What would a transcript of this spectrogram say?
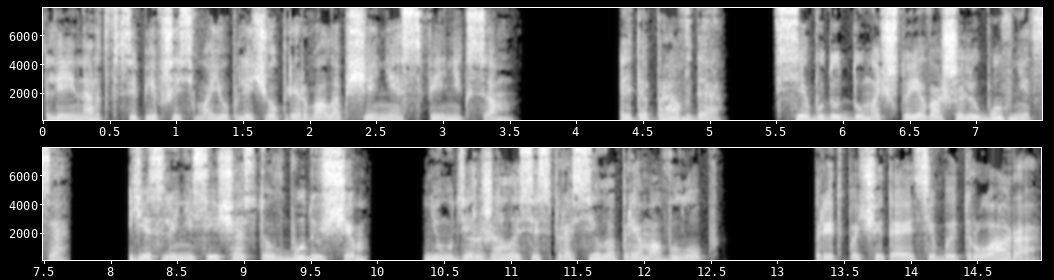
Лейнард, вцепившись в мое плечо, прервал общение с Фениксом. «Это правда? Все будут думать, что я ваша любовница? Если не сейчас, то в будущем?» Не удержалась и спросила прямо в лоб. «Предпочитаете быть Руара?»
